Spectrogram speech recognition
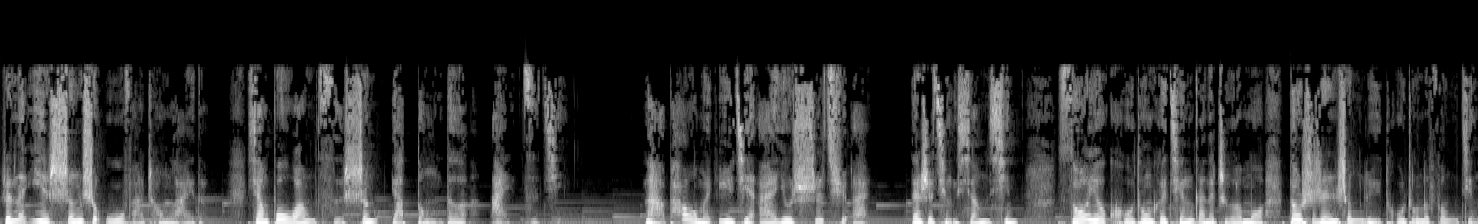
人的一生是无法重来的，想不枉此生，要懂得爱自己。哪怕我们遇见爱又失去爱，但是请相信，所有苦痛和情感的折磨都是人生旅途中的风景。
